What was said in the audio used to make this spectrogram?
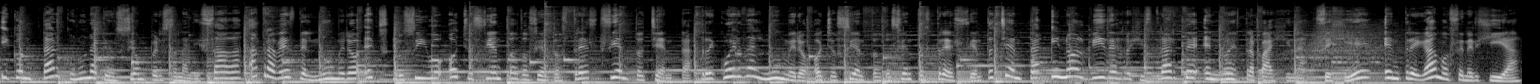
y contar con una atención personalizada a través del número exclusivo 800-203-180. Recuerda el número 800-203-180 y no olvides registrarte en nuestra página. CGE, entregamos energía.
